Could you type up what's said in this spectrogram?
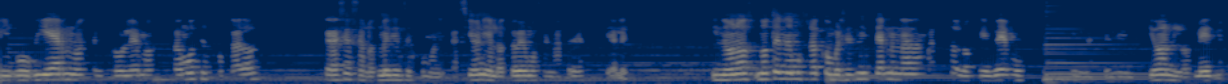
el gobierno es el problema. Estamos enfocados gracias a los medios de comunicación y a lo que vemos en las redes sociales. Y no, nos, no tenemos una conversación interna nada más de lo que vemos en la televisión, los medios.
